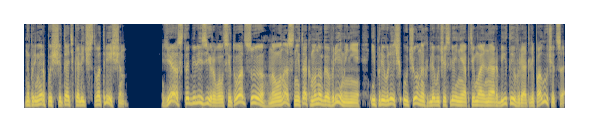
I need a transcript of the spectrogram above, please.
например, посчитать количество трещин. Я стабилизировал ситуацию, но у нас не так много времени, и привлечь ученых для вычисления оптимальной орбиты вряд ли получится.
